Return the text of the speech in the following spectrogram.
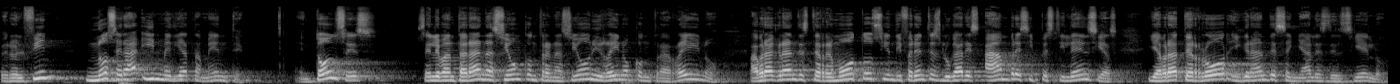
pero el fin no será inmediatamente. Entonces se levantará nación contra nación y reino contra reino. Habrá grandes terremotos y en diferentes lugares hambres y pestilencias, y habrá terror y grandes señales del cielo.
